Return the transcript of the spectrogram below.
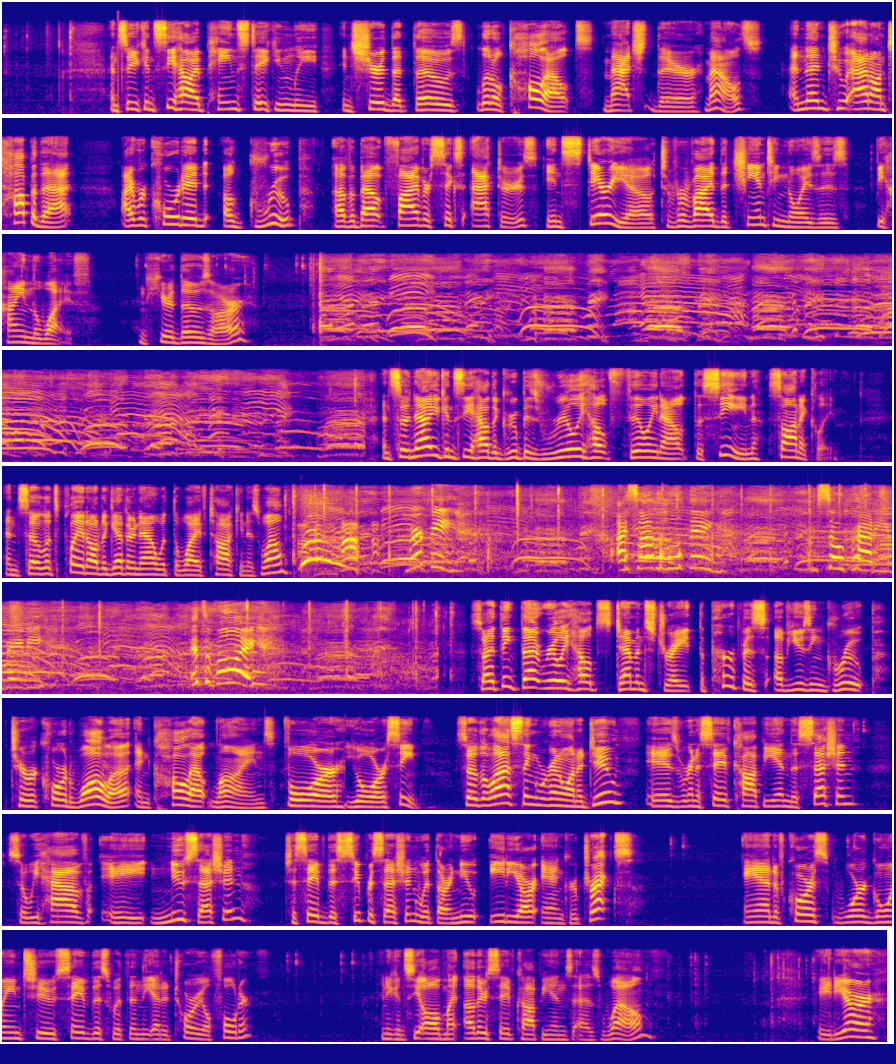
And so you can see how I painstakingly ensured that those little callouts matched their mouths. And then to add on top of that, I recorded a group of about five or six actors in stereo to provide the chanting noises behind the wife. And here those are. Yeah, Murphy! Murphy! And so now you can see how the group has really helped filling out the scene sonically. And so let's play it all together now with the wife talking as well. Murphy! I saw the whole thing. I'm so proud of you, baby. It's a boy! So I think that really helps demonstrate the purpose of using group to record walla and call out lines for your scene. So the last thing we're going to want to do is we're going to save copy in this session. So we have a new session to save this super session with our new ADR and group tracks. And of course, we're going to save this within the editorial folder. And you can see all of my other save copy-ins as well. ADR.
